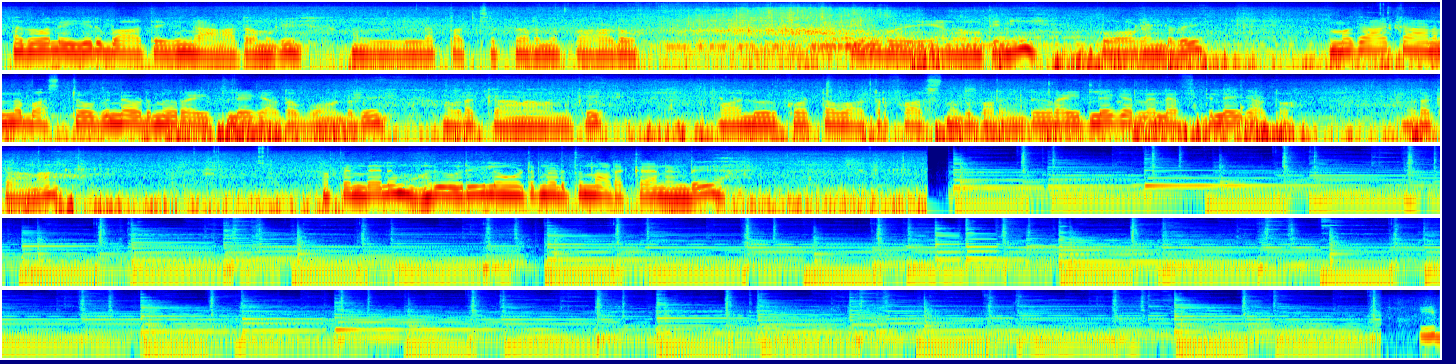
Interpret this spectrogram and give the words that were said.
അതുപോലെ ഈ ഒരു ഭാഗത്തേക്കും കാണാം നമുക്ക്. നല്ല പച്ചപ്പ് പാടോ ഈ ഒരു വഴിയാണ് നമുക്കിനി പോകേണ്ടത്. നമുക്ക് ആ കാണുന്ന ബസ് സ്റ്റോപ്പിന്റെ അവിടെ നിന്ന് റൈറ്റിലേക്കാട്ടോ പോകേണ്ടത്. അവിടെ കാണാം നമുക്ക്. പാലൂർക്കോട്ട വാട്ടർഫാൾസ് എന്നൊക്കെ പറഞ്ഞിട്ട്. റൈറ്റിലേക്കല്ല ലെഫ്റ്റിലേക്കാട്ടോ അവിടെ കാണാം. അപ്പോൾ എന്തായാലും ഒരു ഒരു കിലോമീറ്ററിനടുത്ത് നടക്കാനുണ്ട്.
